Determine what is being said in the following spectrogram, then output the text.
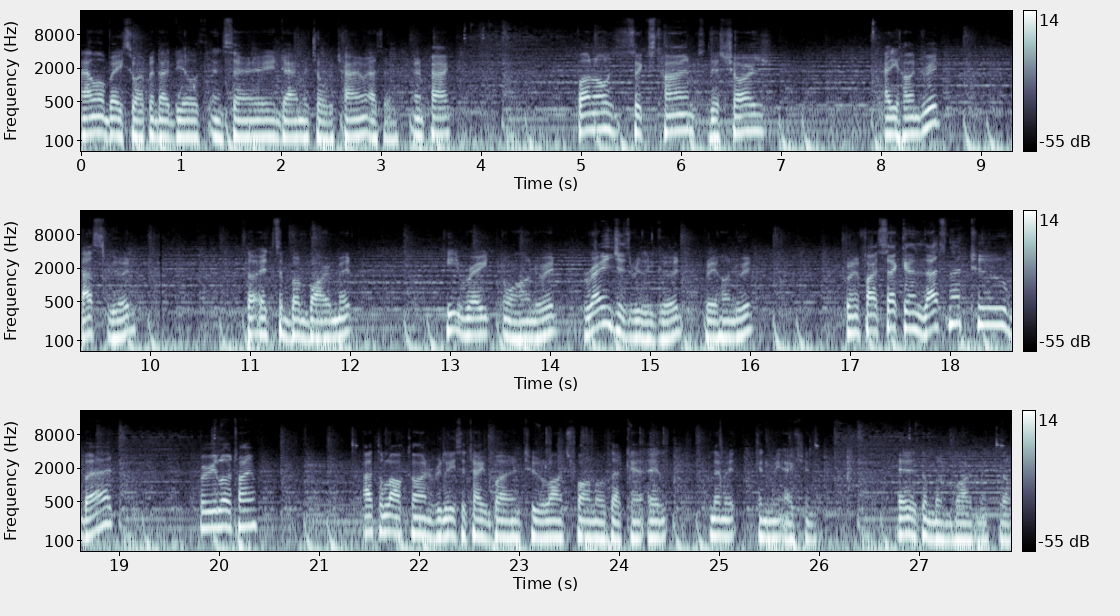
Ammo-based weapon that deals incendiary damage over time as an impact. Funnel 6 times discharge. 800. That's good. So it's a bombardment. Heat rate 100. Range is really good. 300. 25 seconds. That's not too bad for reload time. After lock on, release attack button to launch funnels that can limit enemy action. It is a bombardment though.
